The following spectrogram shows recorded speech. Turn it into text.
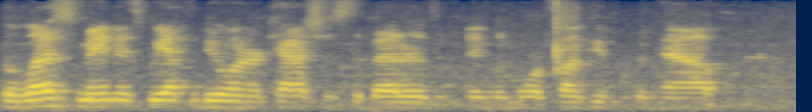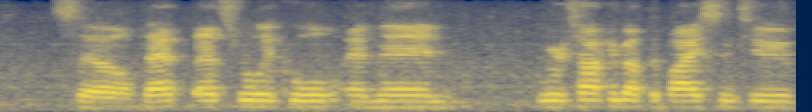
the less maintenance we have to do on our caches, the better, and the more fun people can have. So that that's really cool. And then we were talking about the bison tube,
